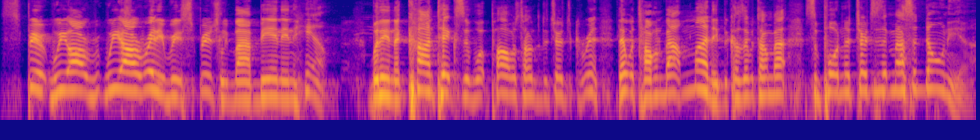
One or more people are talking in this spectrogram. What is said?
spirit. We are we are already rich spiritually by being in him. But in the context of what Paul was talking to the church of Corinth, they were talking about money because they were talking about supporting the churches at Macedonia.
